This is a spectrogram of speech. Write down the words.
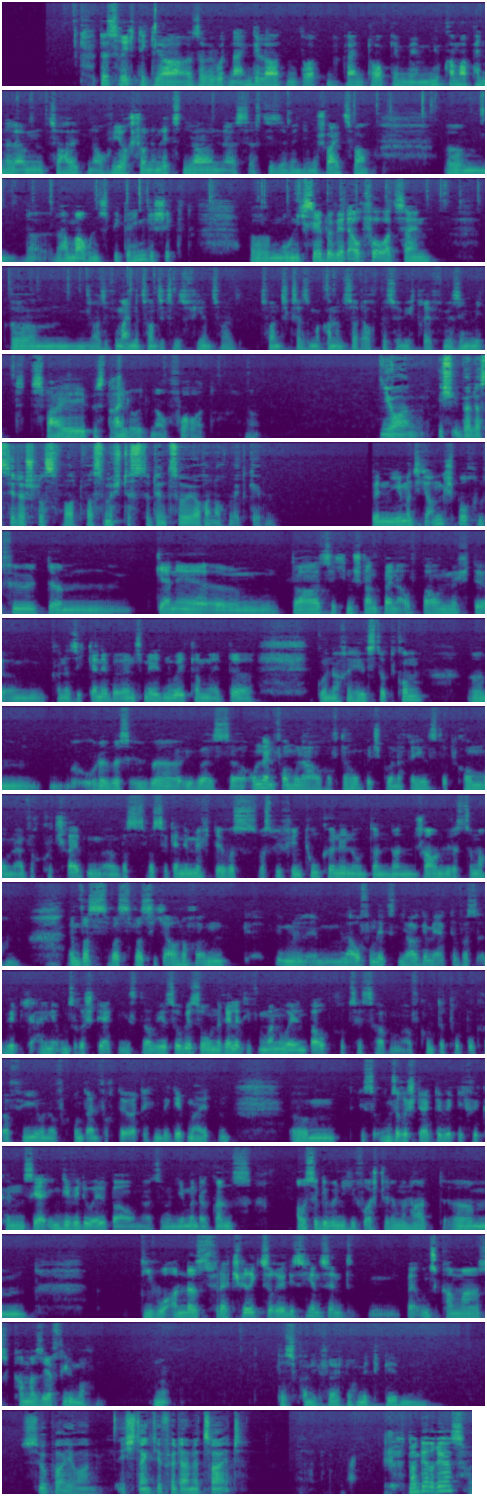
Das ist richtig, ja. Also wir wurden eingeladen, dort einen kleinen Talk im, im Newcomer-Panel ähm, zu halten, auch wie auch schon im letzten Jahr, als, als diese Event in der Schweiz war. Ähm, da, da, haben wir auch einen Speaker hingeschickt. Ähm, und ich selber werde auch vor Ort sein. Ähm, also vom 21. bis 24. Also man kann uns dort auch persönlich treffen. Wir sind mit zwei bis drei Leuten auch vor Ort. Johann, ich überlasse dir das Schlusswort. Was möchtest du den Zuhörern noch mitgeben? Wenn jemand sich angesprochen fühlt, ähm, gerne ähm, da sich ein Standbein aufbauen möchte, ähm, kann er sich gerne bei uns melden. Welcome at uh, gornacherhills.com ähm, oder übers, über übers uh, Online-Formular auch auf der Homepage gornacherhills.com und einfach kurz schreiben, uh, was was er gerne möchte, was was wir für ihn tun können und dann dann schauen wir das zu machen. Ähm, was was was ich auch noch ähm, im, im Laufe vom letzten Jahr gemerkt habe, was wirklich eine unserer Stärken ist, da wir sowieso einen relativ manuellen Bauprozess haben, aufgrund der Topografie und aufgrund einfach der örtlichen Begebenheiten, ähm, ist unsere Stärke wirklich, wir können sehr individuell bauen. Also wenn jemand da ganz außergewöhnliche Vorstellungen hat, ähm, die woanders vielleicht schwierig zu realisieren sind, bei uns kann man, kann man sehr viel machen. Ja. Das kann ich vielleicht noch mitgeben. Super, Johann. Ich danke dir für deine Zeit. Danke, Andreas.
